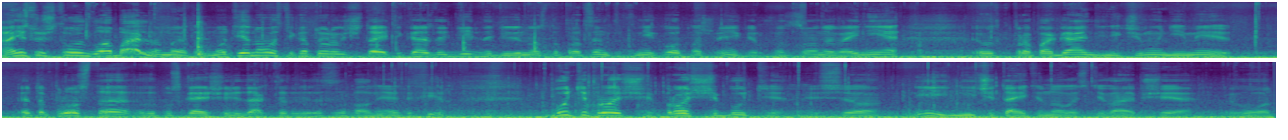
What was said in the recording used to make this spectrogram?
Они существуют в глобальном этом, но те новости, которые вы читаете каждый день на 90% никакого отношения к информационной войне, вот, к пропаганде, ни к чему не имеют. Это просто выпускающий редактор заполняет эфир. Будьте проще, проще будьте, и все. И не читайте новости вообще. Вот.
